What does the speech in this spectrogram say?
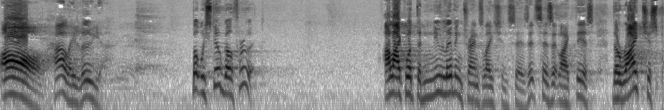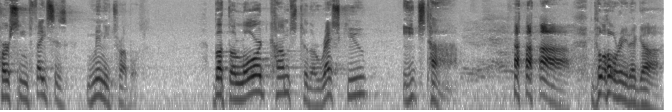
all. Hallelujah. But we still go through it. I like what the New Living Translation says. It says it like this The righteous person faces many troubles, but the Lord comes to the rescue each time. Glory to God.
